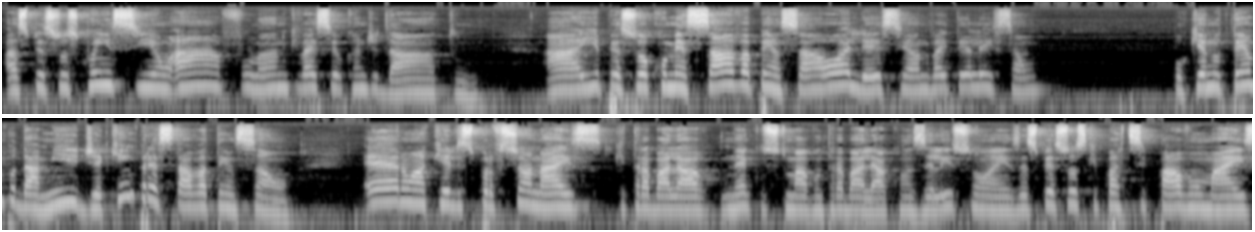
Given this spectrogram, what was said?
as pessoas conheciam, ah, fulano que vai ser o candidato. Aí a pessoa começava a pensar, olha, esse ano vai ter eleição. Porque no tempo da mídia, quem prestava atenção eram aqueles profissionais que trabalhavam, né, costumavam trabalhar com as eleições, as pessoas que participavam mais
